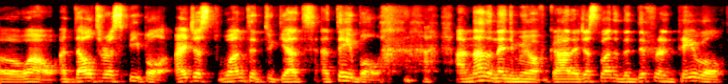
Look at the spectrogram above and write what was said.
Oh, wow. Adulterous people. I just wanted to get a table. I'm not an enemy of God. I just wanted a different table.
